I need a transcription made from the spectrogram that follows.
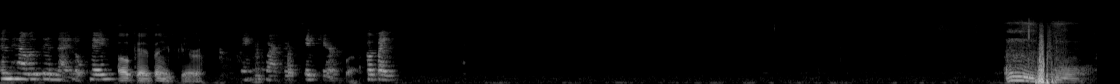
and have a good night, okay? Okay, thanks, Kara. Thanks, Marcus. Take care. Bye bye.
